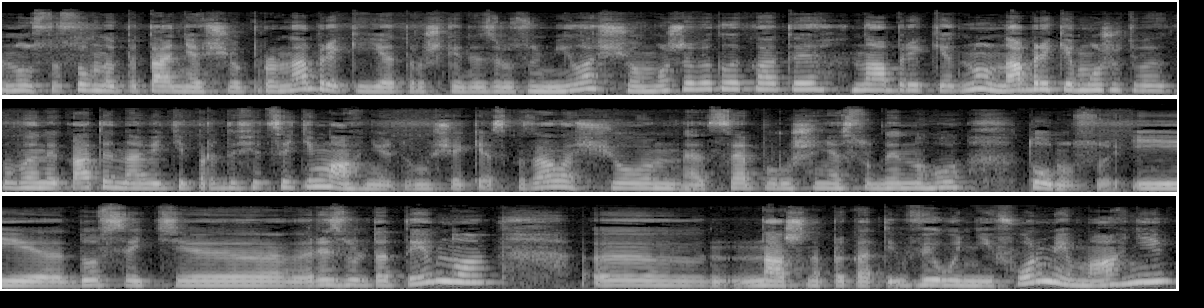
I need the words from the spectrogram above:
Ну, стосовно питання, що про набряки, я трошки не зрозуміла, що може викликати набряки. Ну, набряки можуть виникати навіть і при дефіциті магнію, тому що, як я сказала, що це порушення судинного тонусу. І досить е, результативно е, наш, наприклад, в іонній формі магній,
